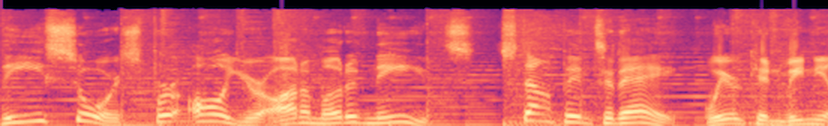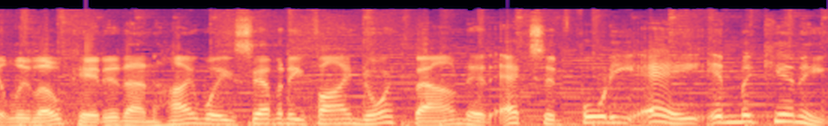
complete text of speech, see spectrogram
the source for all your automotive needs. Stop in today. We're conveniently located on Highway 75 northbound at exit 40A in McKinney.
